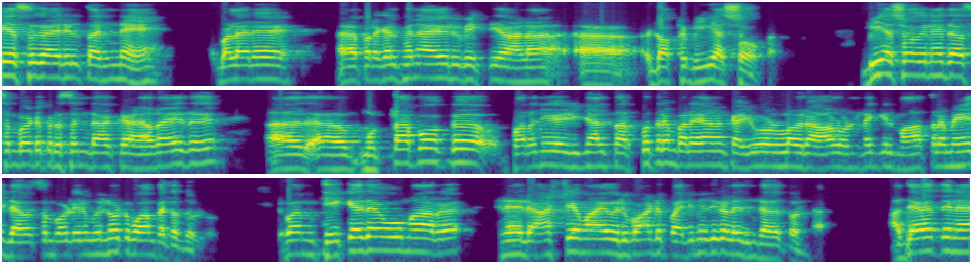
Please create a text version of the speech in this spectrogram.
എ എസുകാരിൽ തന്നെ വളരെ പ്രഗത്ഭനായ ഒരു വ്യക്തിയാണ് ഡോക്ടർ ബി അശോക്. ബി അശോകനെ ദേവസ്വം ബോർഡ് പ്രസിഡന്റ് ആക്കുകയാണ്. അതായത് മുട്ടാപ്പോക്ക് പറഞ്ഞു കഴിഞ്ഞാൽ തർക്കുത്തരം പറയാൻ കഴിവുള്ള ഒരാളുണ്ടെങ്കിൽ മാത്രമേ ദേവസ്വം ബോർഡിന് മുന്നോട്ട് പോകാൻ പറ്റത്തുള്ളൂ. ഇപ്പം ടി കെ ദേവകുമാർ രാഷ്ട്രീയമായ ഒരുപാട് പരിമിതികൾ ഇതിന്റെ അകത്തുണ്ട്. അദ്ദേഹത്തിന്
